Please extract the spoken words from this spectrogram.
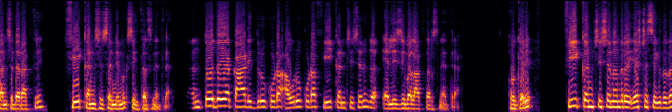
ಕನ್ಸಿಡರ್ ಆಗ್ತೀರಿ. ಫೀ ಕನ್ಸೆಷನ್ ನಿಮಗೆ ಸಿಗ್ತದೆ ಸ್ನೇಹಿತರೆ. ಅಂತ್ಯೋದಯ ಕಾರ್ಡ್ ಇದ್ರೂ ಕೂಡ ಅವರು ಕೂಡ ಫೀ ಕನ್ಸೆಷನ್ ಎಲಿಜಿಬಲ್ ಆಗ್ತಾರೆ ಸ್ನೇಹಿತರೆ. ಓಕೆ ರೀ? ಫೀ ಕನ್ಸೆಷನ್ ಅಂದ್ರೆ ಎಷ್ಟು ಸಿಗ್ತದ?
